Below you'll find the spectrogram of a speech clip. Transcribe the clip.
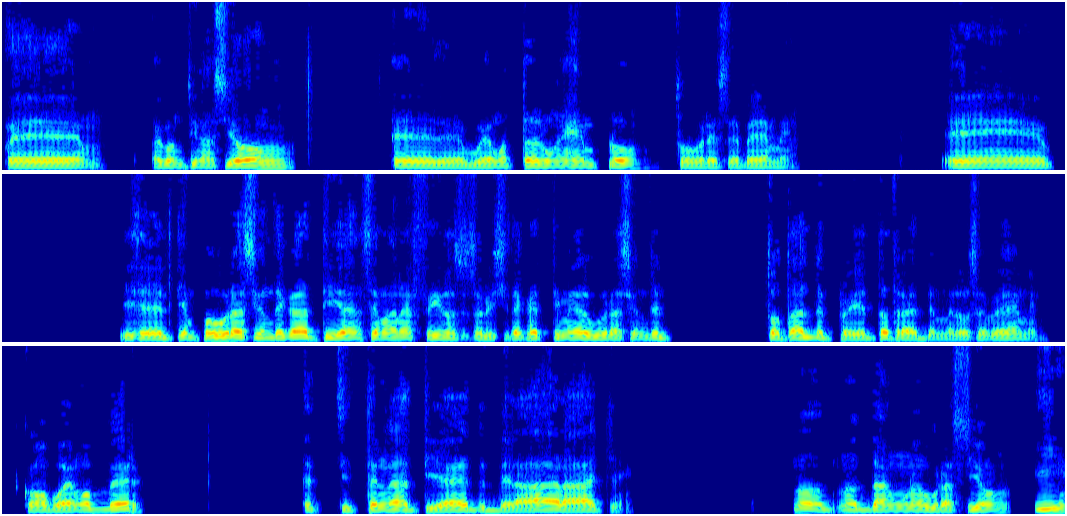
Pues a continuación eh, voy a mostrar un ejemplo sobre CPM. Eh, dice, el tiempo de duración de cada actividad en semana es fijo. Se solicita que estime la duración del total del proyecto a través del método CPM. Como podemos ver, existen las actividades desde la A a la H. Nos, nos dan una duración y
